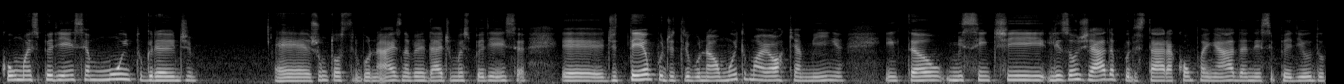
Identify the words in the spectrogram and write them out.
com uma experiência muito grande é, junto aos tribunais, na verdade uma experiência é, de tempo de tribunal muito maior que a minha, então me senti lisonjeada por estar acompanhada nesse período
